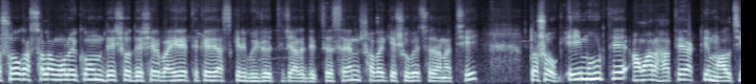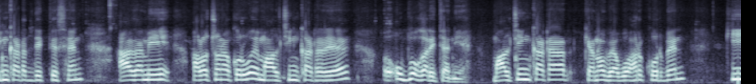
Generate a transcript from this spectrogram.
দর্শক, আসসালামু আলাইকুম। দেশ ও দেশের বাইরে থেকে আজকের ভিডিওটি যারা দেখতেছেন, সবাইকে শুভেচ্ছা জানাচ্ছি। দর্শক, এই মুহূর্তে আমার হাতে একটি মালচিং কাটার দেখতেছেন। আজ আমি আলোচনা করব এই মালচিং কাটারের উপকারিতা নিয়ে। মালচিং কাটার কেন ব্যবহার করবেন? কি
